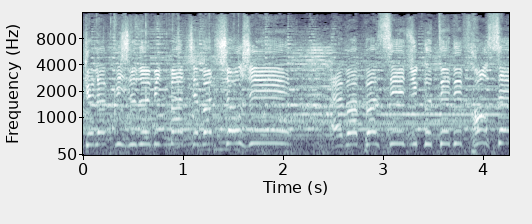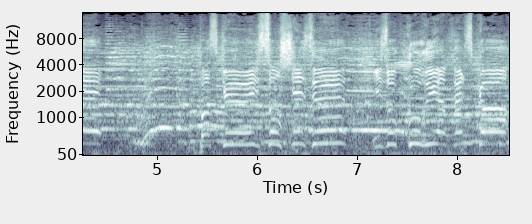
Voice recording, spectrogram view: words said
que la physionomie de match, elle va le changer. Elle va passer du côté des Français. Parce qu'ils sont chez eux, ils ont couru après le score.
